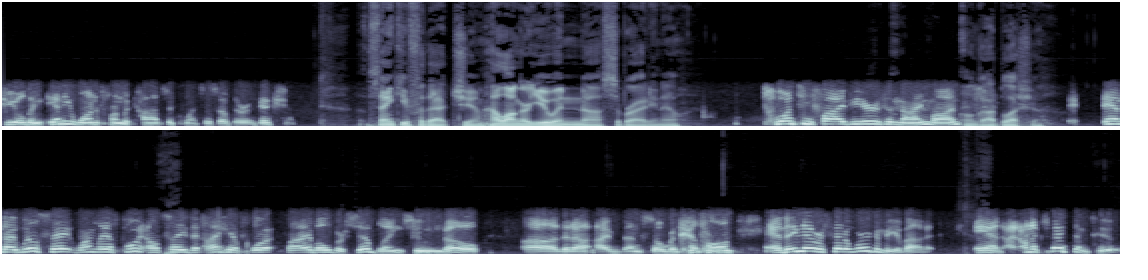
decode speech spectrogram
shielding anyone from the consequences of their addiction. Thank you for that, Jim. How long are you in uh, sobriety now? 25 years and nine months. Oh, God bless you. And I will say one last point. I'll say that I have four, five older siblings who know uh, that I, I've been sober that long, and they never said a word to me about it. And I don't expect them to.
